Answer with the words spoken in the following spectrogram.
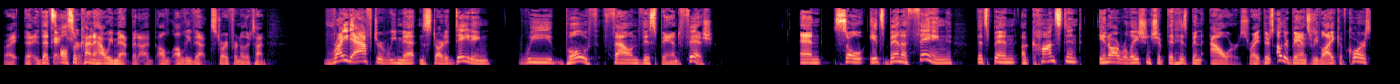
Right, Uh, that's Okay, also sure. kind of how we met, but I, I'll I'll leave that story for another time. Right after we met and started dating, we both found this band Phish. And so it's been a thing that's been a constant in our relationship that has been ours, right? There's other bands Nice. we like, of course.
